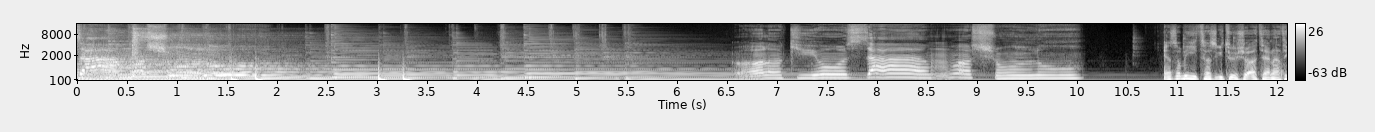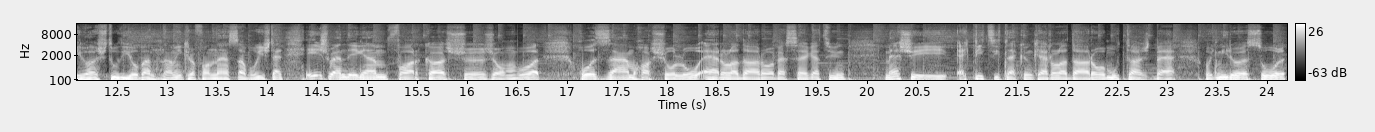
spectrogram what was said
hozzám hasonló. Valaki hozzám hasonló Ez a Beat az ütős alternatíva a stúdióban, a mikrofonnál Szabó Isten, és vendégem Farkas Zsombor. Hozzám hasonló, erről a dalról beszélgetünk. Mesélj egy picit nekünk erről a dalról, mutasd be, hogy miről szól.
